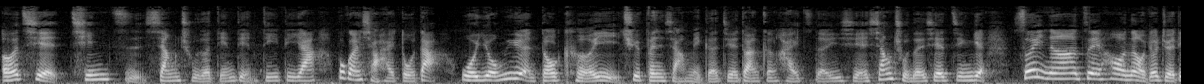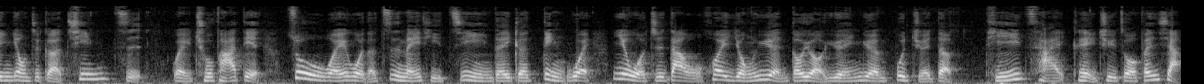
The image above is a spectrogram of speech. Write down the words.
而且亲子相处的点点滴滴呀，不管小孩多大，我永远都可以去分享每个阶段跟孩子的一些相处的一些经验。所以呢，最后呢，我就决定用这个亲子为出发点。作为我的自媒体经营的一个定位，因为我知道我会永远都有源源不绝的题材可以去做分享，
